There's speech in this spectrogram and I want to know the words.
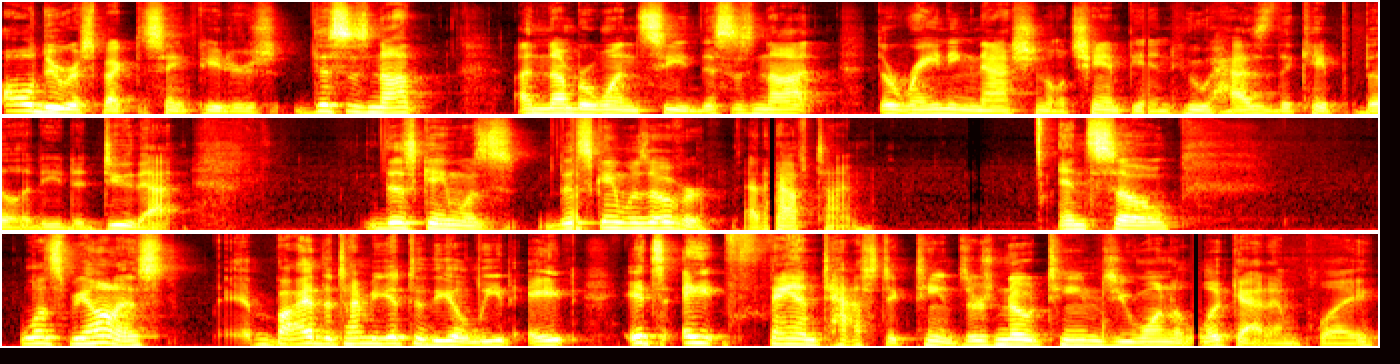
all due respect to St. Peter's, this is not a number one seed. This is not the reigning national champion who has the capability to do that. This game was this game was over at halftime. And so let's be honest, by the time you get to the Elite 8, it's eight fantastic teams. There's no teams you want to look at and play.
